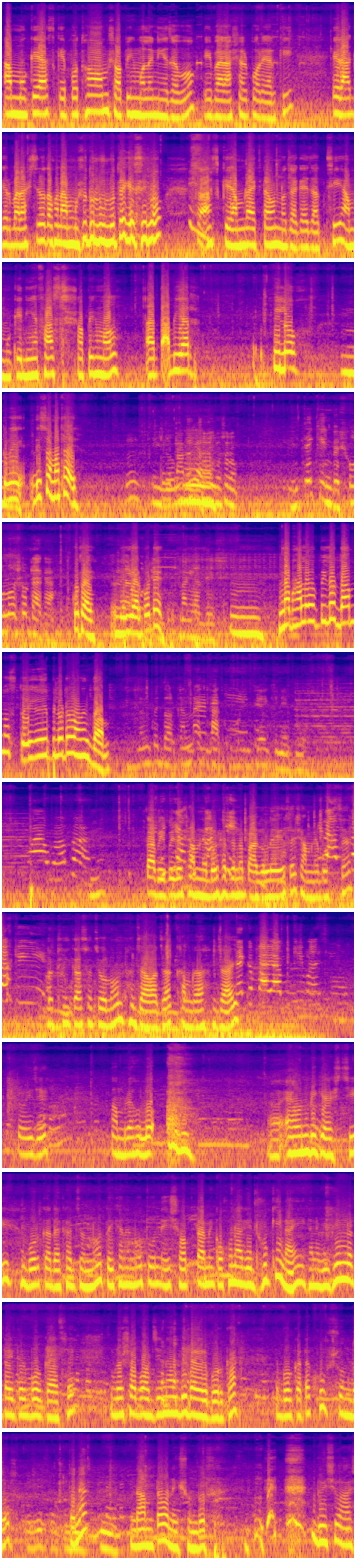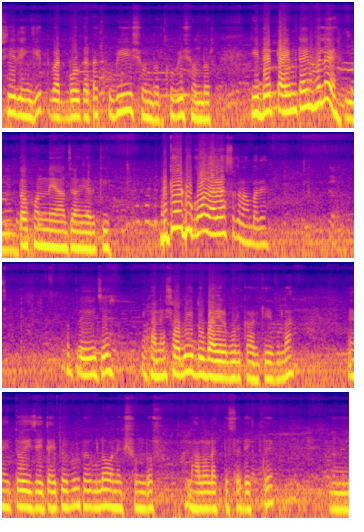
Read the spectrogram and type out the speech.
আম্মুকে আজকে প্রথম শপিং মলে নিয়ে যাব। এবার আসার পরে আর কি এর আগের বার আসছিল তখন আম্মু শুধু লুলুতে গেছিল। তো আজকে আমরা একটা অন্য জায়গায় যাচ্ছি আম্মুকে নিয়ে ফার্স্ট শপিং মল আর তাবিয়ার পিলো তুমি দিছো মাথায়? কিনবে ষোলোশো টাকা। কোথায়? এয়ারপোর্টে বাংলাদেশ। না ভালো পিলোর দাম নষ্ট এই এই পিলোটার অনেক দাম। দরকার নাই থাক কিনে দিও। ওয়াও বাবা তাবি পেলে সামনে বসার জন্য পাগল হয়ে গেছে, সামনে বসছে। তো ঠিক আছে, চলুন, যাওয়া যাক, আমরা যাই। তো এই যে আমরা হলো এমন বিকে আসছি বোরকা দেখার জন্য। তো এখানে নতুন এই শপটা আমি কখনো আগে ঢুকি নাই। এখানে বিভিন্ন টাইপের বোরকা আছে। এগুলো সব অরিজিনাল দুবাইয়ের বোরকা। বোরকাটা খুব সুন্দর, তাই না? দামটা অনেক সুন্দর। দুইশো আশি রিঙ্গিত বাট বোরকাটা খুবই সুন্দর খুবই সুন্দর। ঈদের টাইম টাইম হলে তখন নেওয়া যায় আর কি। ভিতরে ঢুকো, আর আসতে কেন আমারে তারপরে এই যে এখানে সবই দুবাইয়ের বোরকা আর কি এগুলা। এই তো এই যে টাইপের বোরকাগুলো অনেক সুন্দর, ভালো লাগতেছে দেখতে।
